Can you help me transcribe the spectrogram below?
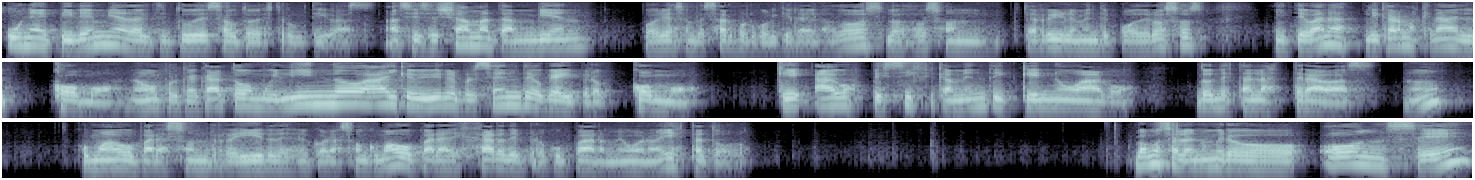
una epidemia de actitudes autodestructivas. Así se llama, también podrías empezar por cualquiera de los dos, los dos son terriblemente poderosos y te van a explicar más que nada el cómo, ¿no? Porque acá todo muy lindo, hay que vivir el presente, ok, pero ¿cómo? ¿Qué hago específicamente y qué no hago? ¿Dónde están las trabas, ¿no? ¿Cómo hago para sonreír desde el corazón? ¿Cómo hago para dejar de preocuparme? Bueno, ahí está todo. Vamos a la número 11.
